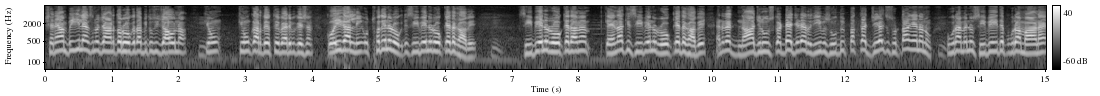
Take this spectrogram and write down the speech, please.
ਸ਼ਰਿਆਮ ਵਿਜੀਲੈਂਸ ਨੂੰ ਜਾਣ ਤੋਂ ਰੋਕਦਾ ਵੀ ਤੁਸੀਂ ਜਾਓ ਨਾ। ਕਿਉਂ ਕਿਉਂ ਕਰਦੇ ਉੱਥੇ ਵੈਰੀਫਿਕੇਸ਼ਨ ਕੋਈ ਗੱਲ ਨਹੀਂ ਉੱਥੋਂ ਦੇ ਨੂੰ ਰੋਕਦੇ ਸੀਬੀਆਈ ਨੂੰ ਰੋਕ ਕੇ ਦਿਖਾਵੇ। ਸੀਬੀਆਈ ਨੂੰ ਰੋਕ ਕੇ ਤਾਂ ਮੈਂ ਕਹਿੰਦਾ ਕਿ ਸੀਬੀਆਈ ਨੂੰ ਰੋਕ ਕੇ ਦਿਖਾਵੇ ਇਹਨਾਂ ਦਾ ਨਾ ਜਲੂਸ ਕੱਢਿਆ ਜਿਹੜੇ ਰਜੀਵ ਸੂਦ ਵੀ ਪੱਕਾ ਜੇਲ੍ਹ 'ਚ ਸੁੱਟਾਂਗੇ ਇਹਨਾਂ ਨੂੰ। ਪੂਰਾ ਮੈਨੂੰ ਸੀਬੀਆਈ ਤੇ ਪੂਰਾ ਮਾਣ ਹੈ।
